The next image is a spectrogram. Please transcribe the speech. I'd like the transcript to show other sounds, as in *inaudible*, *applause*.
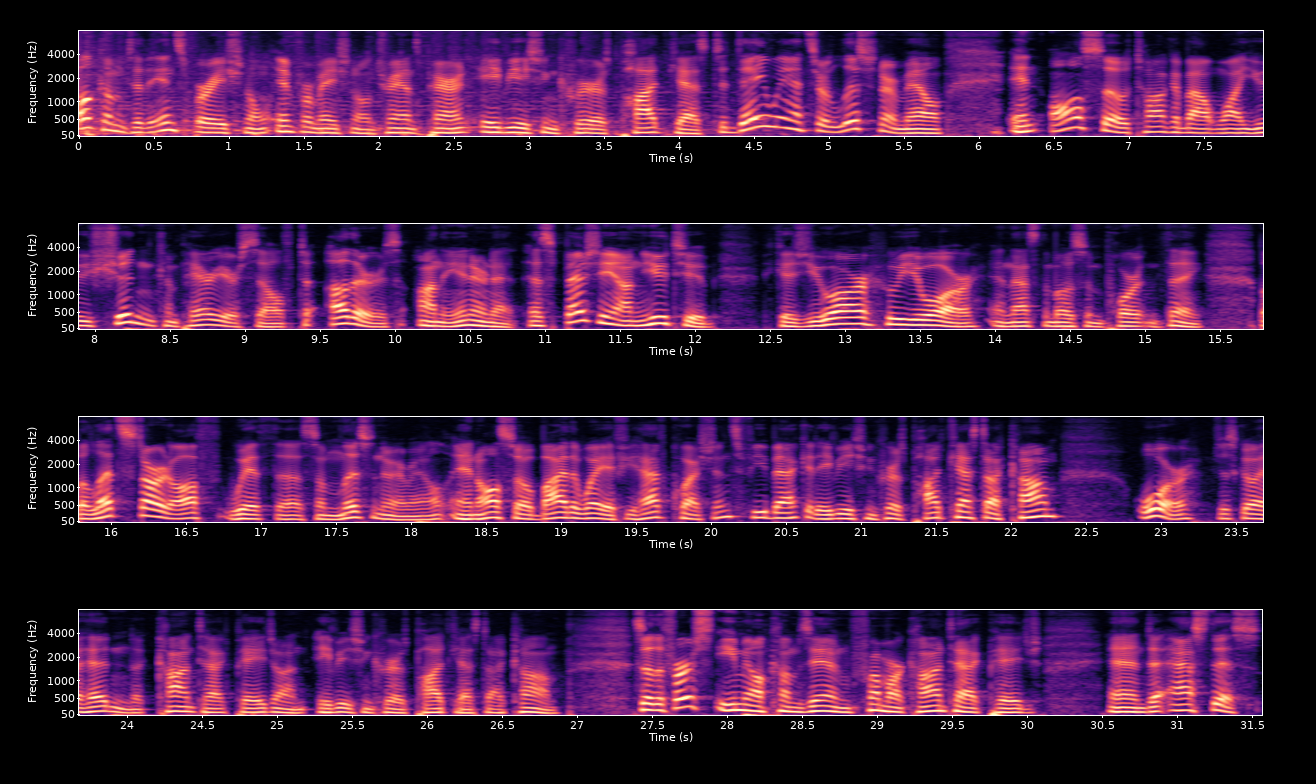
Welcome to the inspirational, informational, and transparent Aviation Careers podcast. Today we answer listener mail and also talk about why you shouldn't compare yourself to others on the internet, especially on YouTube, because you are who you are, and that's the most important thing. But let's start off with uh, some listener mail. And also, by the way, if you have questions, feedback at aviationcareerspodcast.com or just go ahead and the contact page on aviationcareerspodcast.com. So the first email comes in from our contact page and asks this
